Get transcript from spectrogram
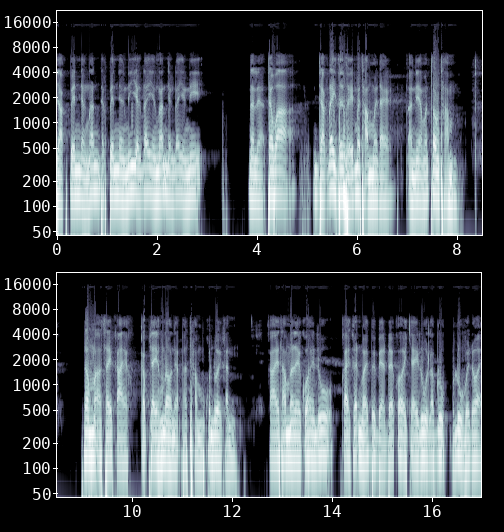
อยากเป็นอย่างนั้น อยากเป็นอย่างนี้อยากได้อย่างนั้น อยากได้อย่างนี้ นั่นแหละ แต่ว่าอยากได้เฉยๆไม่ทำไม่ได้ อันเนี้ยมันต้องทำเรามาอาศัยกายกับใจของเราเนี่ยมาทำคนด้วยกัน กายทำอะไรก็ให้รู้กายเคลื่อนไหวไปแบบใดก็ให้ใจรู้รับรู้รู้ไปด้วย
